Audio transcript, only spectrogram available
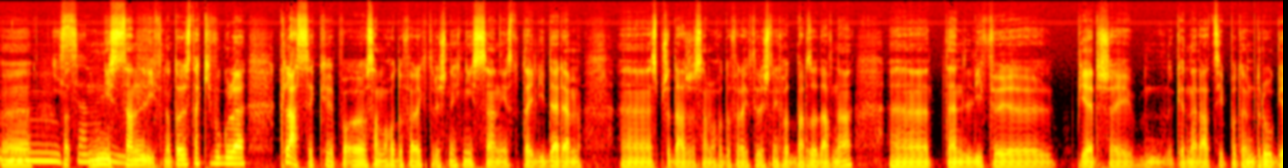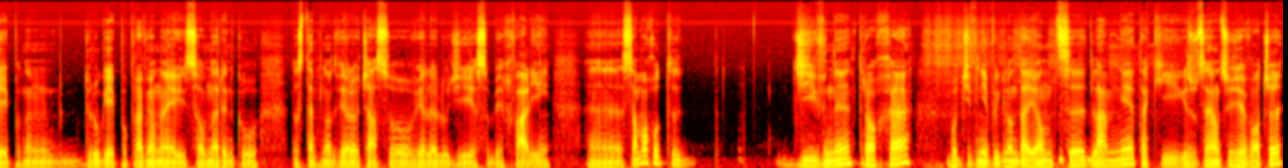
e, no, Nissan. Nissan Leaf. No to jest taki w ogóle klasyk e, samochodów elektrycznych. Nissan jest tutaj liderem e, sprzedaży samochodów elektrycznych od bardzo dawna. E, ten Leaf y, pierwszej generacji, potem drugiej, potem drugiej poprawionej są na rynku dostępne od wielu czasu. Wiele ludzi je sobie chwali. E, samochód dziwny trochę, bo dziwnie wyglądający dla mnie, taki rzucający się w oczy,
